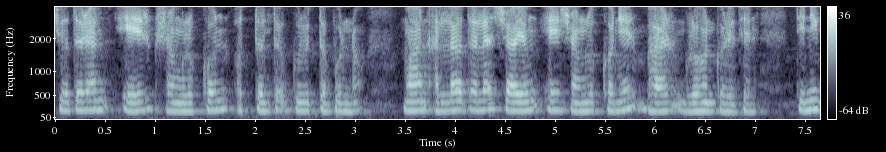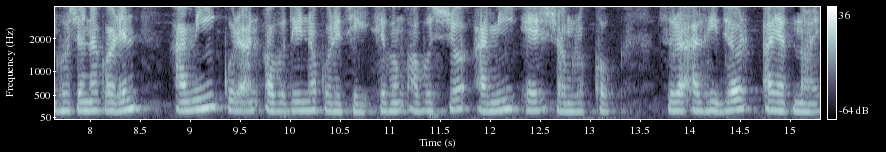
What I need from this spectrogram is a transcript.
সুতরাং এর সংরক্ষণ অত্যন্ত গুরুত্বপূর্ণ। মহান আল্লাহ তালা স্বয়ং এর সংরক্ষণের ভার গ্রহণ করেছেন। তিনি ঘোষণা করেন, আমি কোরআন অবতীর্ণ করেছি এবং অবশ্য আমি এর সংরক্ষক। সুরা আল হিজর আয়াত নয়।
